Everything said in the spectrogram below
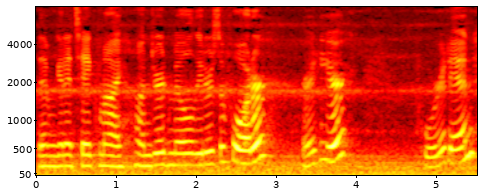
Then I'm gonna take my 100 milliliters of water, right here, pour it in.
